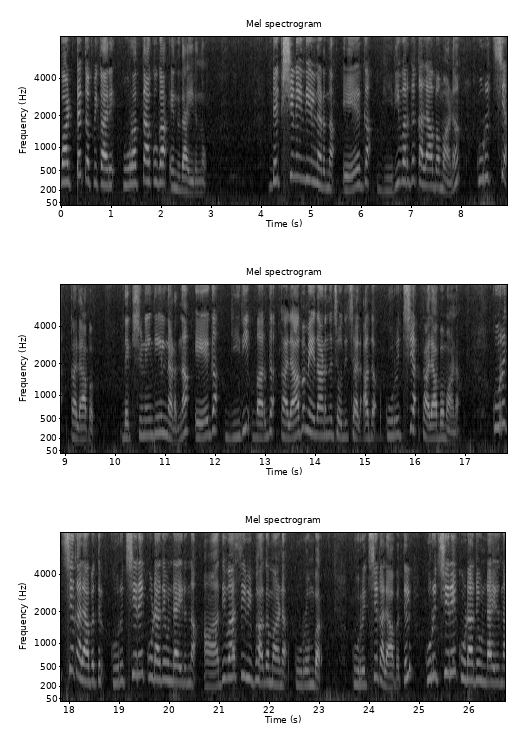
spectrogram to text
വട്ടത്തൊപ്പിക്കാരെ പുറത്താക്കുക എന്നതായിരുന്നു. ദക്ഷിണേന്ത്യയിൽ നടന്ന ഏക ഗിരിവർഗ കലാപമാണ് കുറിച്യ കലാപം. ദക്ഷിണേന്ത്യയിൽ നടന്ന ഏക ഗിരിവർഗ കലാപം ഏതാണെന്ന് ചോദിച്ചാൽ അത് കുറിച്യ കലാപമാണ്. കുറിച്യ കലാപത്തിൽ കുറിച്യരെ കൂടാതെ ഉണ്ടായിരുന്ന ആദിവാസി വിഭാഗമാണ് കുറുമ്പർ. കുറിച്യ കലാപത്തിൽ കുറിച്യരെ കൂടാതെ ഉണ്ടായിരുന്ന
